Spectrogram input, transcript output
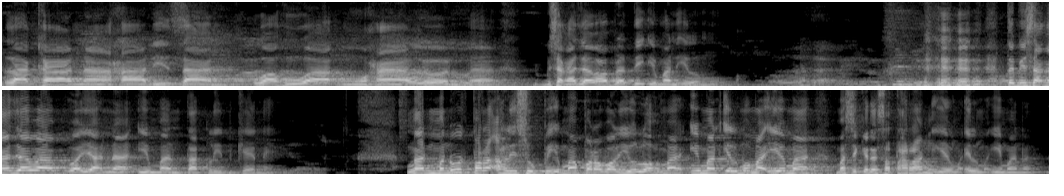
lakana hadisan wa huwa muhalun. Nah, bisa ngajawab berarti iman ilmu. Teu bisa ngajawab wayahna iman taklid kene. Ngan menurut para ahli sufi mah para waliullah mah iman ilmu mah ieu mah masih kena satarang ieu mah ilmu imana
